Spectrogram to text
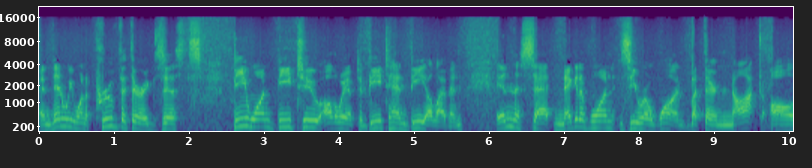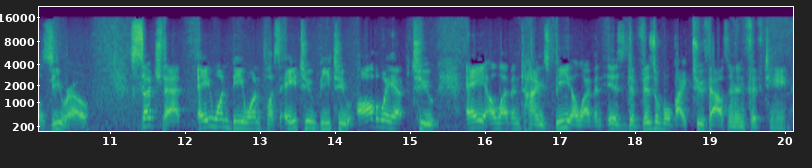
And then we want to prove that there exists B1, B2, all the way up to B10, B11 in the set negative 1, 0, 1, but they're not all 0, such that A1, B1 plus A2, B2 all the way up to A11 times B11 is divisible by 2015.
